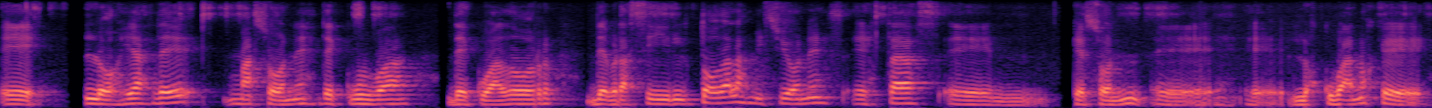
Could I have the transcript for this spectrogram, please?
eh, logias de masones de Cuba, de Ecuador, de Brasil, todas las misiones estas eh, que son eh, eh, los cubanos que,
